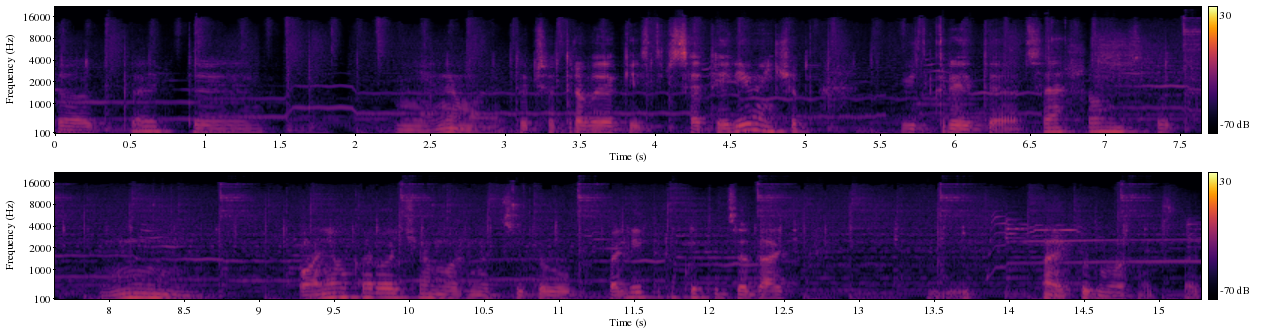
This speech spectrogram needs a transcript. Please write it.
Так, бити. Ні, немає. Тут ще треба якийсь 30 рівень, щоб відкрити. А це що в нас тут? Ммм. Поняв, коротше, можна цвітову палітрику тут задати. А, і тут можна, кстати,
